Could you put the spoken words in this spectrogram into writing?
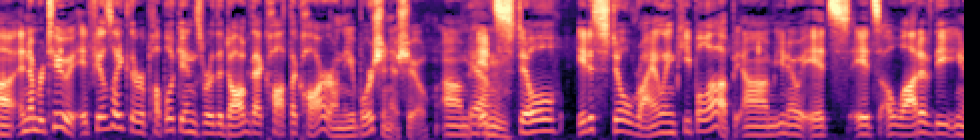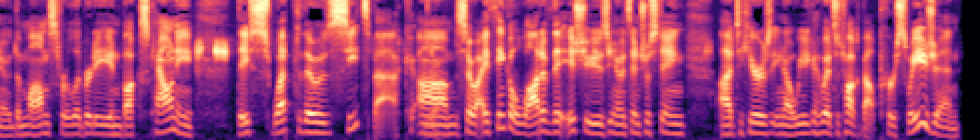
Uh, and number two, it feels like the Republicans were the dog that caught the car on the abortion issue. Um, Yeah. It's Mm. still it is still riling people up. Um, you know, it's it's a lot of the you know the Moms for Liberty in Bucks County, they swept those seats back. Um, So I think a lot of the issues, you know, it's interesting uh, to hear. You know, we had to talk about persuasion.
